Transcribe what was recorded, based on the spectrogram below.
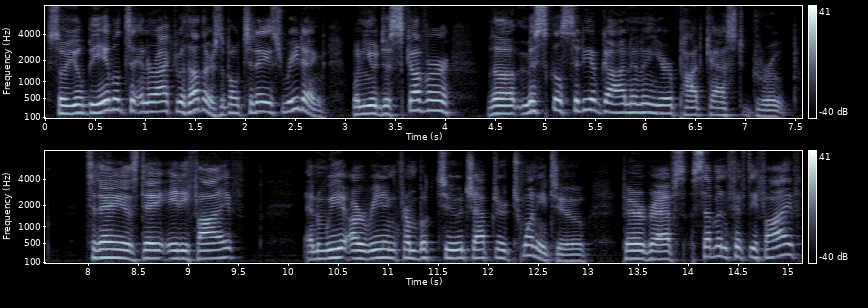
so you'll be able to interact with others about today's reading when you discover the Mystical City of God in a Year podcast group. Today is day 85, and we are reading from Book 2, Chapter 22, paragraphs 755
